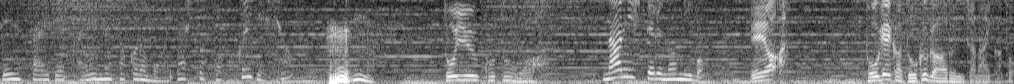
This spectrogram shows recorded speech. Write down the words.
繊細で可憐なところも私とそっくりでしょ。うん。ということは何してるのミボ？いやトゲか毒があるんじゃないかと。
